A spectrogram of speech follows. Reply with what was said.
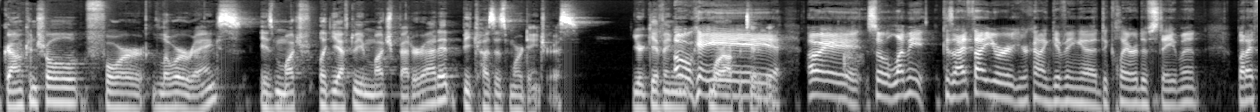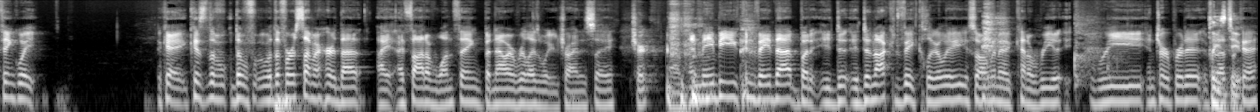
ground control for lower ranks is much like you have to be much better at it because it's more dangerous you're giving Oh, okay, more yeah, opportunity yeah, yeah. Oh, yeah, yeah. So let me, because I thought you were you're kind of giving a declarative statement, but I think wait, okay, because the, the the first time I heard that, I, I thought of one thing, but now I realize what you're trying to say, sure um, and maybe you conveyed that, but it, it did not convey clearly. So I'm gonna kind of re reinterpret it if Please that's do. okay.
